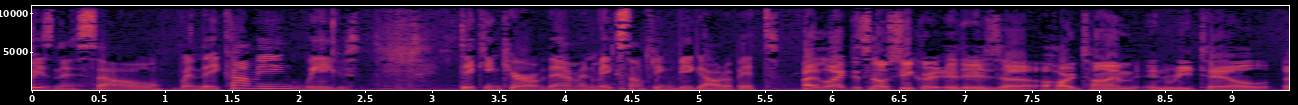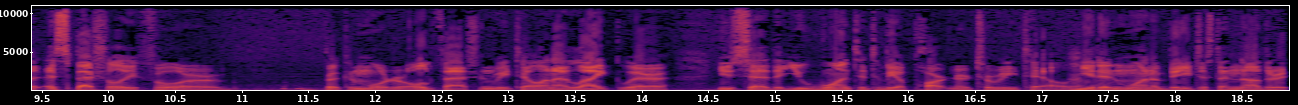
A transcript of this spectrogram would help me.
business. So when they coming, we taking care of them and make something big out of it. I like. It's no secret. It is a, a hard time in retail, especially for brick and mortar, old fashioned retail, and I liked where you said that you wanted to be a partner to retail. Mm-hmm. You didn't want to be just another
